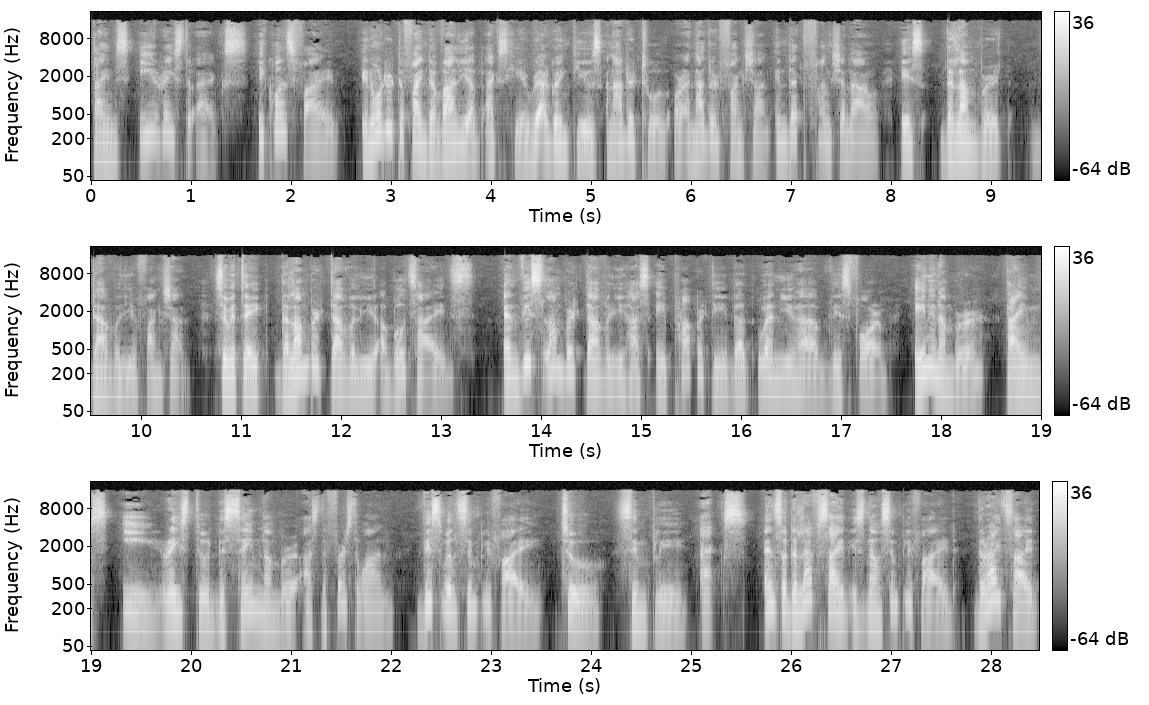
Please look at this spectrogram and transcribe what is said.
times e raised to x equals 5, in order to find the value of x here, we are going to use another tool or another function, and that function now is the Lambert W function. So we take the Lambert W of both sides, and this Lambert W has a property that when you have this form, any number times e raised to the same number as the first one, this will simplify to simply x. And so the left side is now simplified. The right side,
